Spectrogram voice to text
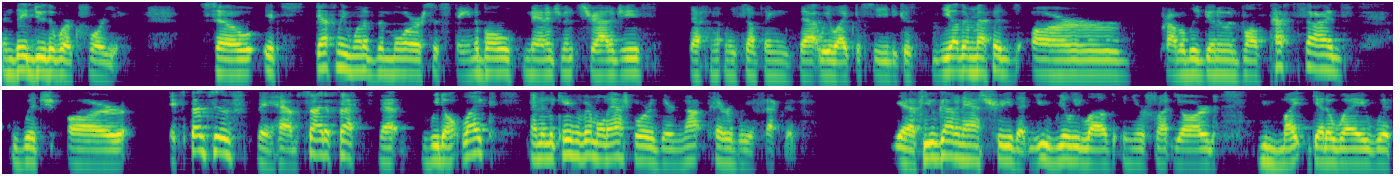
and they do the work for you. So it's definitely one of the more sustainable management strategies. Definitely something that we like to see because the other methods are probably going to involve pesticides, which are expensive. They have side effects that we don't like. And in the case of emerald ash borer, they're not terribly effective. Yeah, if you've got an ash tree that you really love in your front yard, you might get away with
